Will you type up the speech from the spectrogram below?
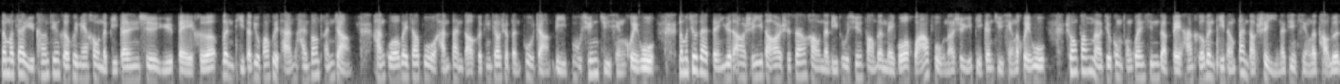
那么在与康金和会面后呢，比干是与北核问题的六方会谈韩方团长、韩国外交部韩半岛和平交涉本部长李步勋举行会晤。那么就在本月的二十一到二十三号呢，李步勋访。问美国华府呢是与比根举行了会晤，双方呢就共同关心的北韩核问题等半岛事宜呢进行了讨论。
